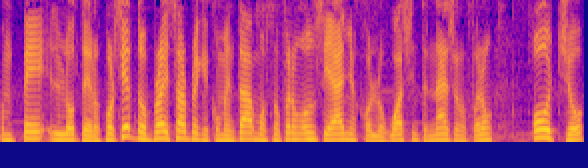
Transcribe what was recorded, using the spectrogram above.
um, peloteros. Por cierto, Bryce Harper, que comentábamos, no fueron 11 años con los Washington Nationals, fueron 8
